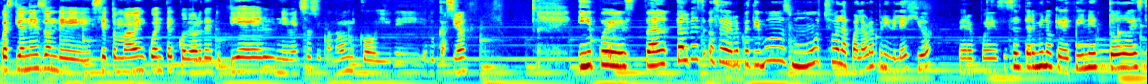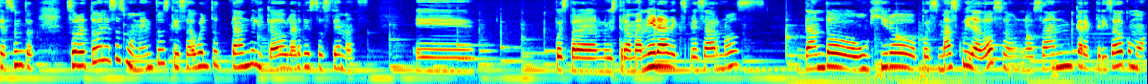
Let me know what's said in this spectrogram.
cuestiones donde se tomaba en cuenta el color de tu piel, nivel socioeconómico y de educación. Y pues tal, tal vez, o sea, repetimos mucho la palabra privilegio, pero pues es el término que define todo este asunto, sobre todo en esos momentos que se ha vuelto tan delicado hablar de estos temas. Eh, pues para nuestra manera de expresarnos, dando un giro pues más cuidadoso, nos han caracterizado como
